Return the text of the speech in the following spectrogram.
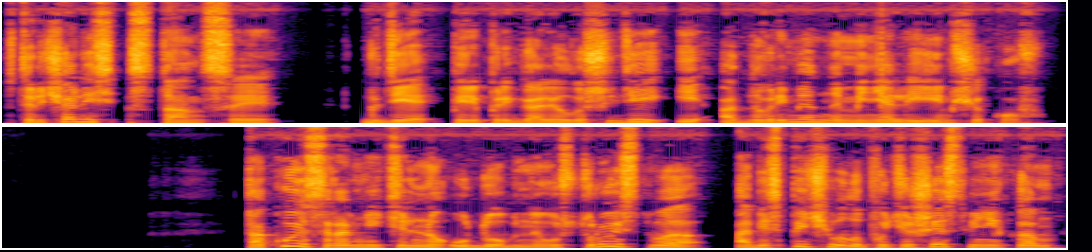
встречались станции, где перепрягали лошадей и одновременно меняли ямщиков. Такое сравнительно удобное устройство обеспечивало путешественникам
